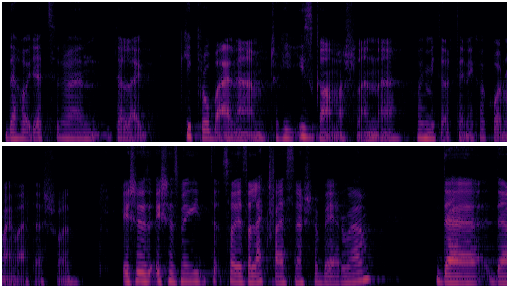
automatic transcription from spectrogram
de hogy egyszerűen tényleg kipróbálnám, csak így izgalmas lenne, hogy mi történik a kormányváltáson. És ez, és ez még így, szóval ez a legfelszínesebb érvem, de, de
